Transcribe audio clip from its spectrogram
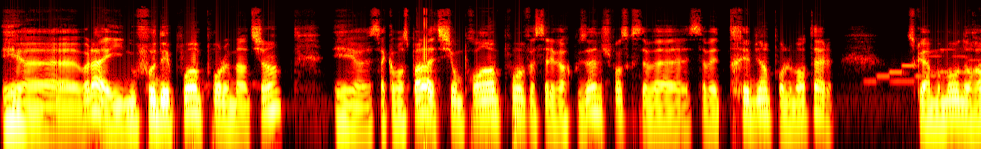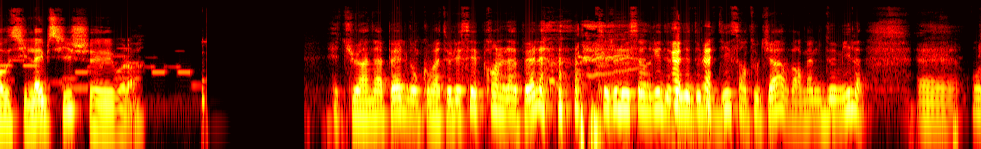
et euh, voilà, il nous faut des points pour le maintien, et euh, ça commence par là. Si on prend un point face à Leverkusen, je pense que ça va ça va être très bien pour le mental, parce qu'à un moment on aura aussi Leipzig, et voilà. Et tu as un appel, donc on va te laisser prendre l'appel. Très jolie sonnerie de 2010 en tout cas, voire même 2000. Euh, on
